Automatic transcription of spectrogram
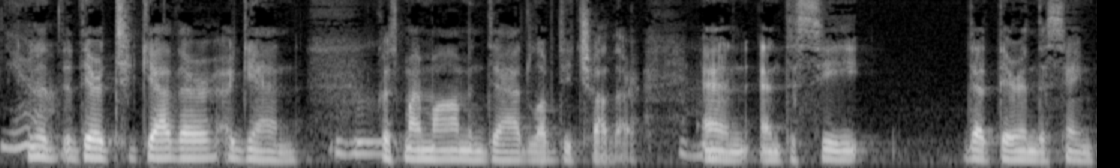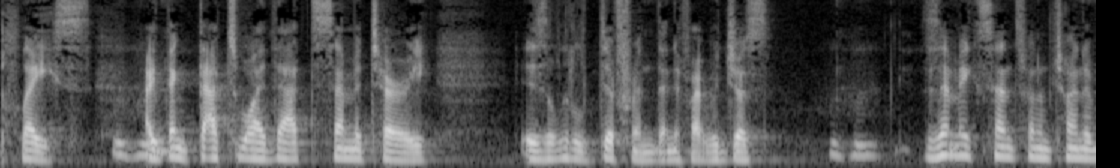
Yeah. You know, they're together again mm-hmm. because my mom and dad loved each other, mm-hmm. and and to see that they're in the same place, I think that's why that cemetery is a little different than if I would just. Does that make sense? When I'm trying to,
